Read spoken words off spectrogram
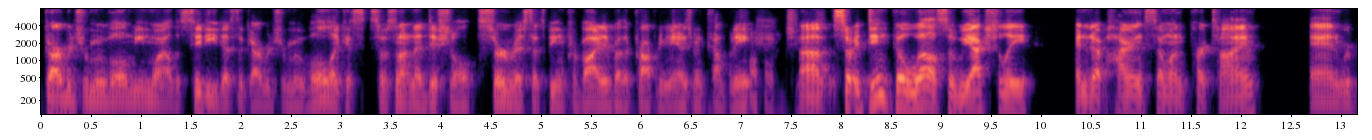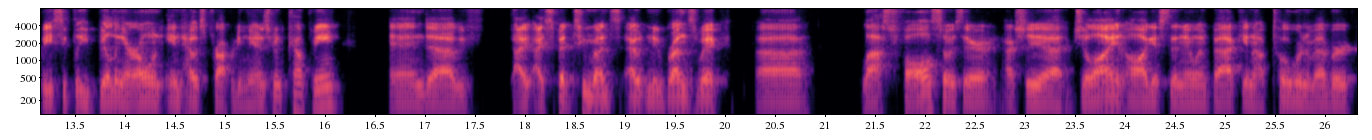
garbage removal. Meanwhile, the city does the garbage removal. Like it's so it's not an additional service that's being provided by the property management company. Oh, uh, so it didn't go well. So we actually ended up hiring someone part time, and we're basically building our own in-house property management company. And uh, we've I, I, spent two months out in New Brunswick uh, last fall. So I was there actually uh, July and August. Then I went back in October, November,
